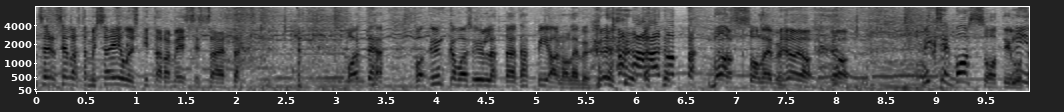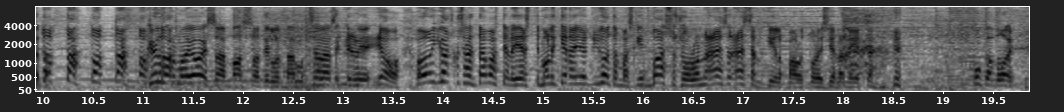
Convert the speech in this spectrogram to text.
se, sellaista, missä ei olisi kitara messissä, että... Voit tehdä, Ynkkä voisi yllättää tehdä pianolevy. Totta. Bassolevy. Joo, joo, joo. Miksei bassoa Niin, tiluteta? totta, totta, totta. Kyllä varmaan joissain bassoa tilutetaan, mutta se on jotenkin niin... Joo, joskushan Tavastella järjestettiin. Mä olin kerran ju- juontamassakin Bassosuolon SM-kilpailut oli siellä niin, että Kuka voitti?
